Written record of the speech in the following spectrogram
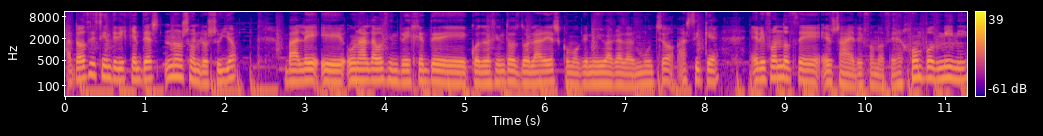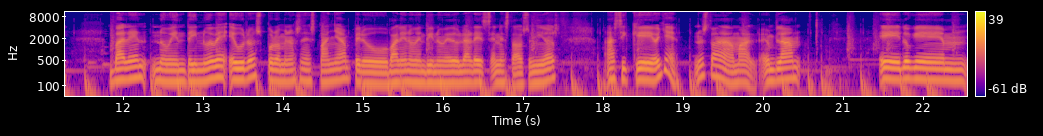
altavoces inteligentes no son lo suyo. Vale, eh, un altavoz inteligente de 400 dólares como que no iba a quedar mucho. Así que el iPhone 12, o sea, el iPhone 12, el HomePod Mini valen 99 euros, por lo menos en España, pero vale 99 dólares en Estados Unidos. Así que, oye, no está nada mal. En plan, eh, lo que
